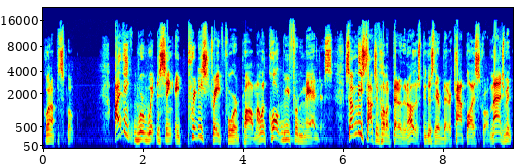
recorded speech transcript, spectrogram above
going up in smoke. I think we're witnessing a pretty straightforward problem. I'm going to call it reefer madness. Some of these stocks have held up better than others because they're better capitalized, strong management,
